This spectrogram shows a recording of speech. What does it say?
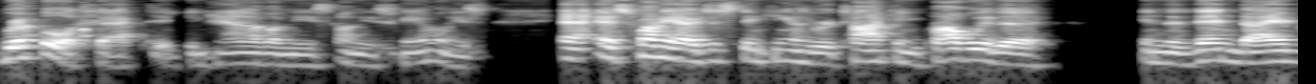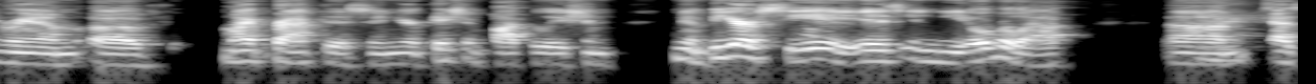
ripple effect it can have on these on these families. And it's funny, I was just thinking as we were talking, probably the in the Venn diagram of my practice and your patient population, you know, BRCA is in the overlap um, as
